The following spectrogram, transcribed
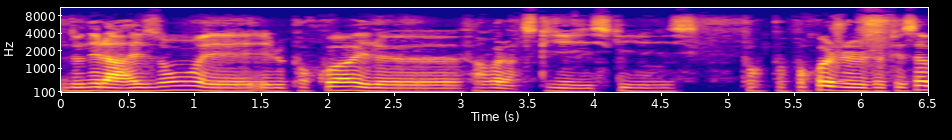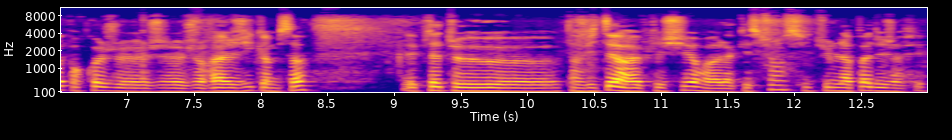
donner la raison et, et, le pourquoi et le, enfin voilà, ce qui, ce qui, pourquoi je, fais ça, pourquoi je, réagis comme ça, et peut-être euh, t'inviter à réfléchir à la question si tu ne l'as pas déjà fait.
